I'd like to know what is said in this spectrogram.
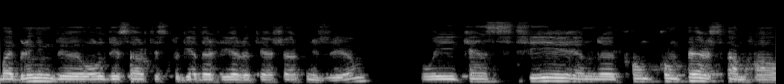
by bringing the, all these artists together here at Iași Art Museum, we can see and uh, com- compare somehow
